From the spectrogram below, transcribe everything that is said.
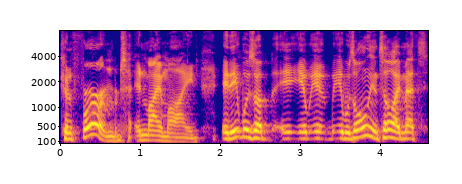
confirmed in my mind, and it was a. It, it, it was only until I met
